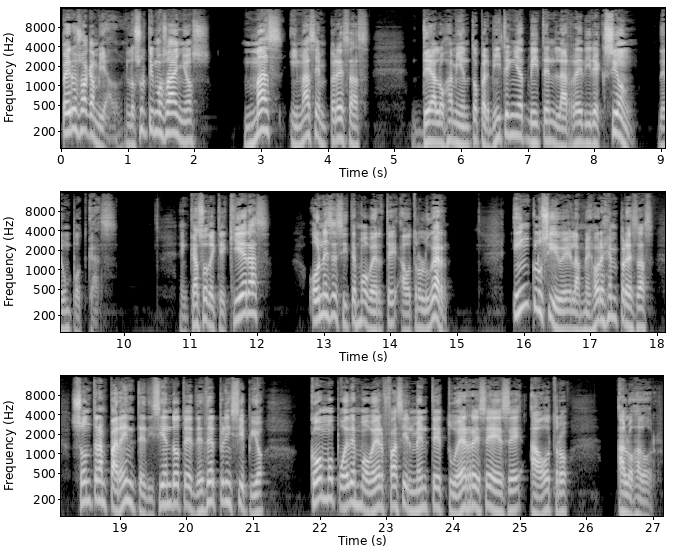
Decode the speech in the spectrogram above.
Pero eso ha cambiado. En los últimos años, más y más empresas de alojamiento permiten y admiten la redirección de un podcast. En caso de que quieras o necesites moverte a otro lugar. Inclusive las mejores empresas son transparentes diciéndote desde el principio cómo puedes mover fácilmente tu RSS a otro alojador.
